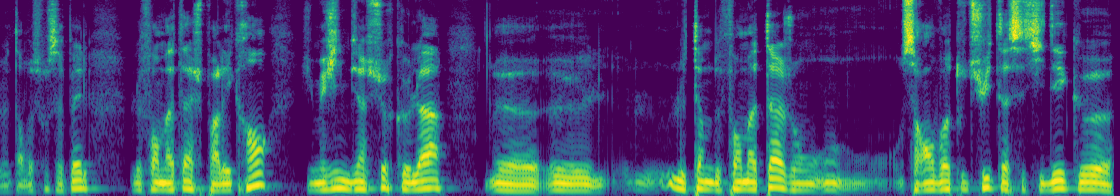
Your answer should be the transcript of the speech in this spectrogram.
l'intervention s'appelle Le formatage par l'écran. J'imagine bien sûr que là, le terme de formatage, ça renvoie tout de suite à cette idée que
